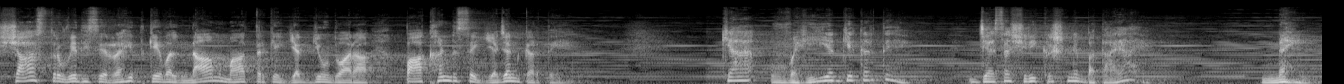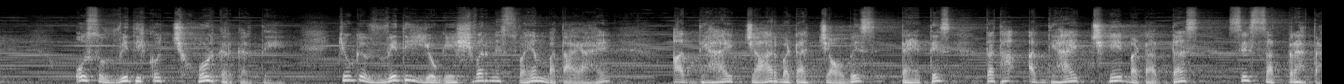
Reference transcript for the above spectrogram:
शास्त्र विधि से रहित केवल नाम मात्र के यज्ञों द्वारा पाखंड से यजन करते हैं। क्या वही यज्ञ करते हैं जैसा श्री कृष्ण ने बताया है? नहीं, उस विधि को छोड़कर करते हैं। क्योंकि विधि योगेश्वर ने स्वयं बताया है, अध्याय चार बटा चौबीस, तैतीस तथा अध्याय छह बटा दस से सत्रह तक।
